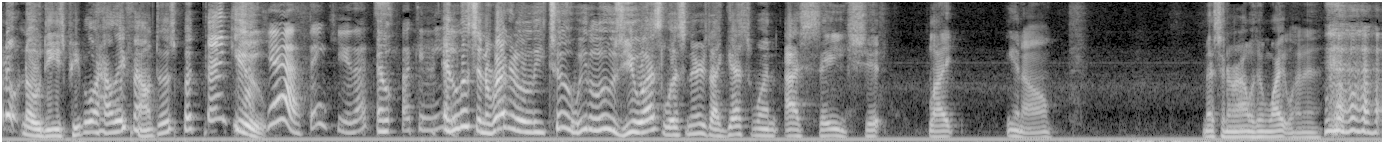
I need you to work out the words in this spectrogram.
I don't know these people or how they found us, but thank you. Yeah, thank you. That's And- fucking neat. And listen regularly too. We lose U.S. listeners, I guess, when I say shit like, you know, messing around with them white women,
